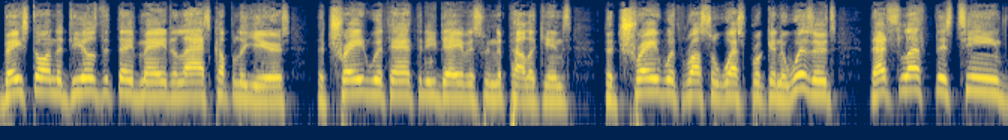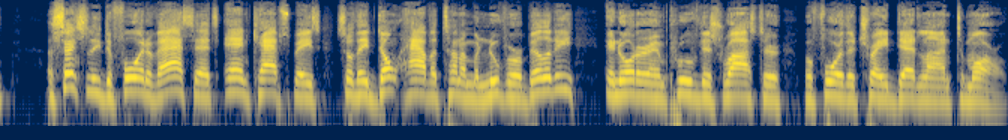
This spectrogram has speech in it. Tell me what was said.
based on the deals that they've made the last couple of years, the trade with Anthony Davis in the Pelicans, the trade with Russell Westbrook in the Wizards, that's left this team essentially devoid of assets and cap space, so they don't have a ton of maneuverability in order to improve this roster before the trade deadline tomorrow.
